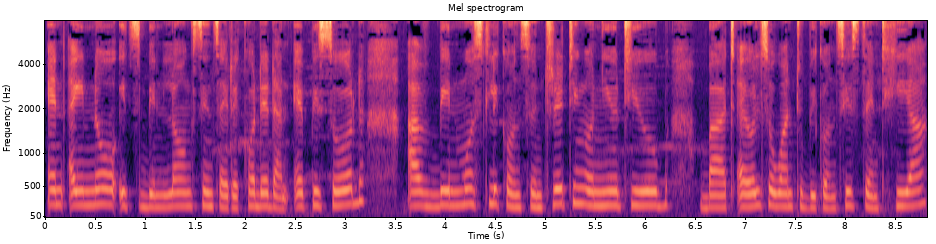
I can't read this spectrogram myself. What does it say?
and I know it's been long since I recorded an episode. I've been mostly concentrating on YouTube, but I also want to be consistent here.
